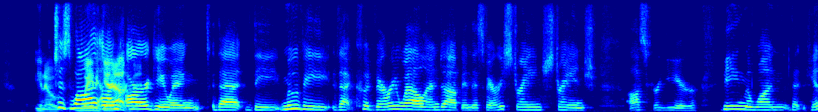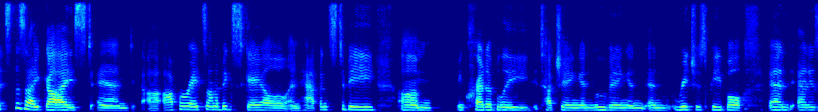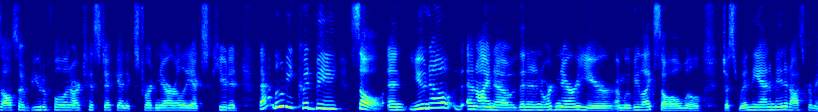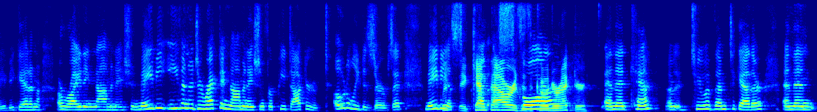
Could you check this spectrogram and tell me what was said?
you know which is why i'm arguing that the movie that could very well end up in this very strange strange Oscar year, being the one that hits the zeitgeist and uh, operates on a big scale and happens to be um, incredibly touching and moving and, and reaches people and, and is also beautiful and artistic and extraordinarily executed. That movie could be Soul. And you know, and I know that in an ordinary year, a movie like Soul will just win the animated Oscar, maybe get an, a writing nomination, maybe even a directing nomination for Pete Docter, who totally deserves it. Maybe With, a, Kemp a, Powers a score, is a co-director and then Kemp, uh, two of them together, and then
